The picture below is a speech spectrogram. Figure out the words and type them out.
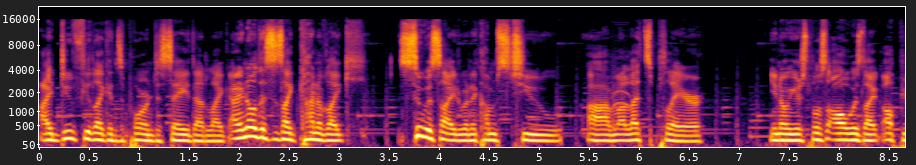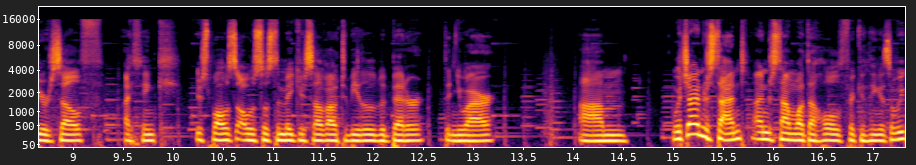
I do feel like it's important to say that like I know this is like kind of like suicide when it comes to um, a let's player you know, you're supposed to always like up yourself. I think you're supposed always supposed to make yourself out to be a little bit better than you are. Um, which I understand. I understand what the whole freaking thing is. So we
